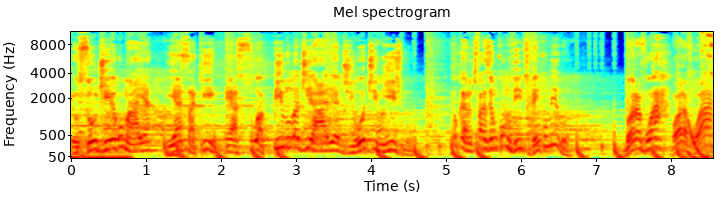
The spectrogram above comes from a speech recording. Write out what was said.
Eu sou Diego Maia e essa aqui é a sua pílula diária de otimismo. Eu quero te fazer um convite, vem comigo. Bora voar? Bora voar?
